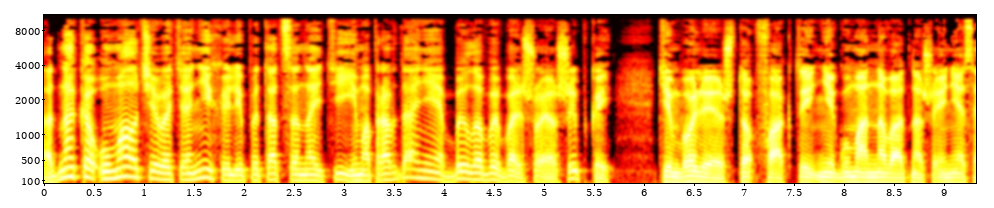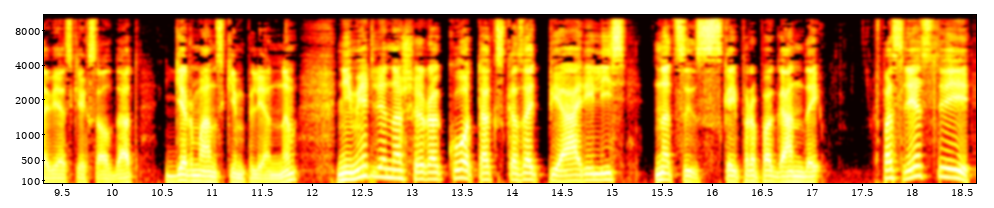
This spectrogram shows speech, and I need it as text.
Однако умалчивать о них или пытаться найти им оправдание было бы большой ошибкой, тем более что факты негуманного отношения советских солдат германским пленным немедленно широко, так сказать, пиарились нацистской пропагандой. Впоследствии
